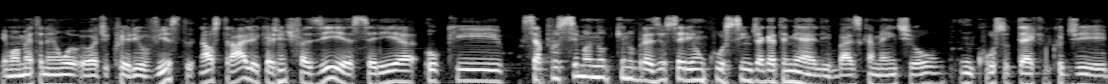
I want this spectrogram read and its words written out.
Em momento nenhum eu adquiri o visto. Na Austrália, o que a gente fazia seria o que se aproxima no que no Brasil seria um cursinho de HTML, basicamente, ou um curso técnico de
